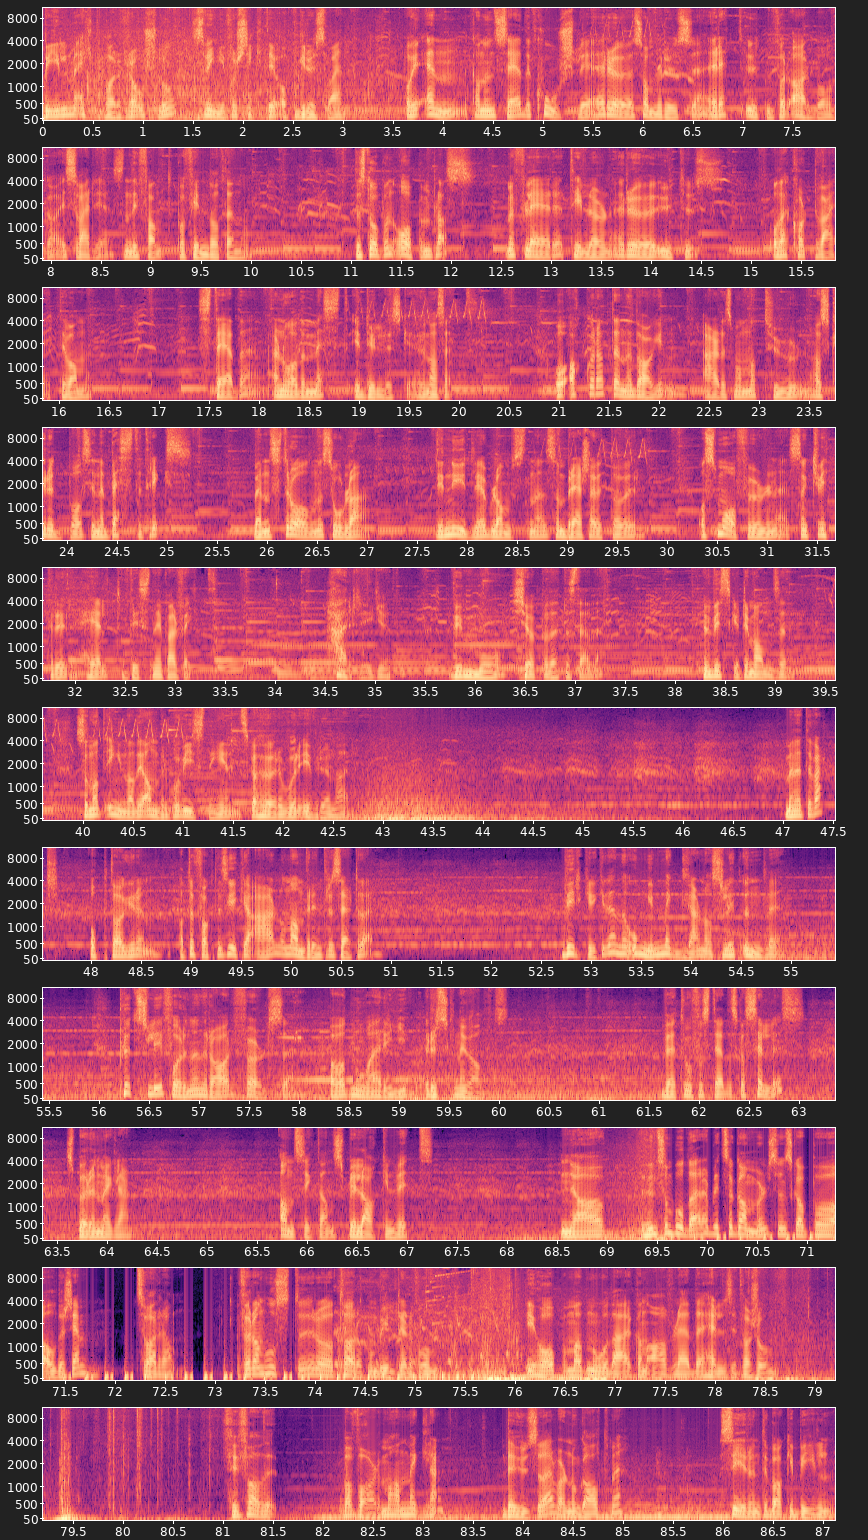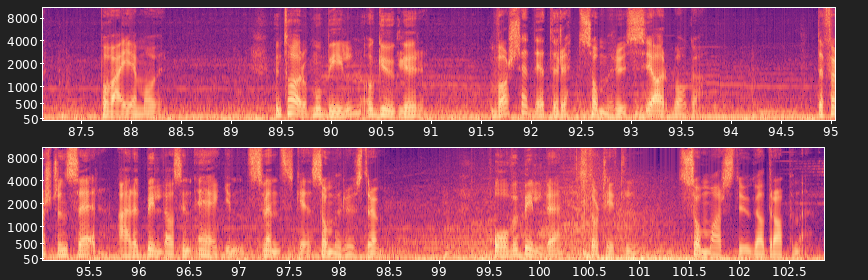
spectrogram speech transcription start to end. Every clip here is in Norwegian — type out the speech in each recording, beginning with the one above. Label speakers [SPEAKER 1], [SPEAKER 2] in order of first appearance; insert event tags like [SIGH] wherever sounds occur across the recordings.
[SPEAKER 1] Bilen med ekteparet fra Oslo svinger forsiktig opp grusveien. Og i enden kan hun se det koselige, røde sommerhuset rett utenfor Arboga i Sverige som de fant på finn.no. Det står på en åpen plass med flere tilhørende røde uthus, og det er kort vei til vannet. Stedet er noe av det mest idylliske hun har sett. Og akkurat denne dagen er det som om naturen har skrudd på sine beste triks. Med den strålende sola, de nydelige blomstene som brer seg utover, og småfuglene som kvitrer helt Disney-perfekt. Herregud, vi må kjøpe dette stedet. Hun hvisker til mannen sin, sånn at ingen av de andre på visningen skal høre hvor ivrig hun er. Men etter hvert oppdager hun at det faktisk ikke er noen andre interesserte der. Virker ikke denne unge megleren også litt underlig? Plutselig får hun en rar følelse av at noe er riv ruskende galt. Vet du hvorfor stedet skal selges? spør hun megleren. Ansiktet hans blir lakenhvitt. Nja, hun som bodde her er blitt så gammel så hun skal på aldershjem, svarer han. Før han hoster og tar opp mobiltelefonen, i håp om at noe der kan avlede hele situasjonen. Fy fader, hva var det med han megleren? Det huset der var det noe galt med? Sier hun tilbake i bilen, på vei hjemover. Hun tar opp mobilen og googler 'Hva skjedde i et rødt sommerhus i Arboga?' Det første hun ser, er et bilde av sin egen svenske sommerhusdrøm. Over bildet står tittelen 'Sommerstugadrapene'.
